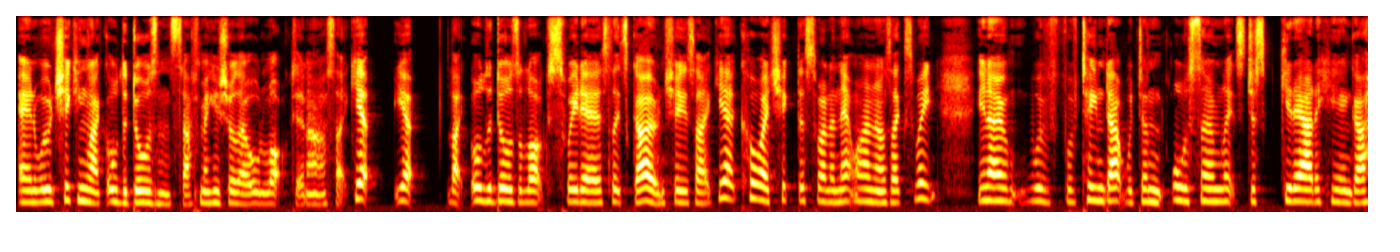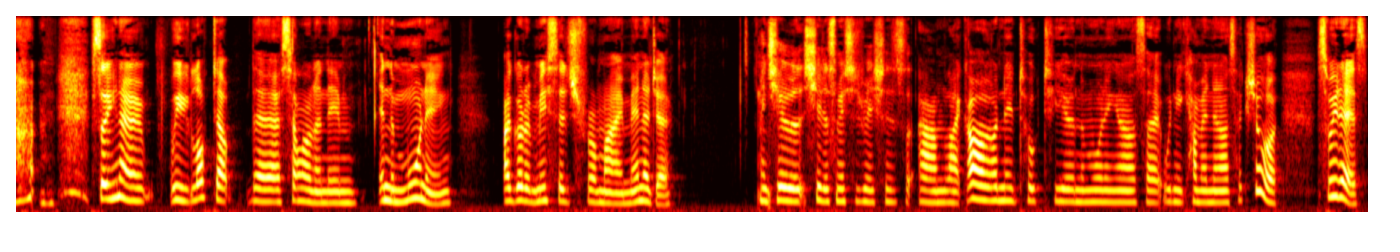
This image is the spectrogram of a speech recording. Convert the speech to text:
And we were checking like all the doors and stuff, making sure they're all locked. And I was like, yep, yep, like all the doors are locked, sweet ass, let's go. And she's like, yeah, cool. I checked this one and that one. And I was like, sweet, you know, we've we've teamed up, we've done awesome. Let's just get out of here and go home. so you know, we locked up the salon, and then in the morning I got a message from my manager, and she she just messaged me. She's um, like, "Oh, I need to talk to you in the morning." And I was like, "When you come in?" And I was like, "Sure, sweet ass.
